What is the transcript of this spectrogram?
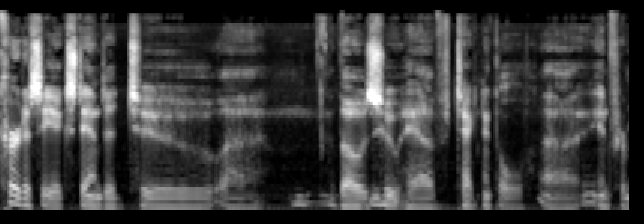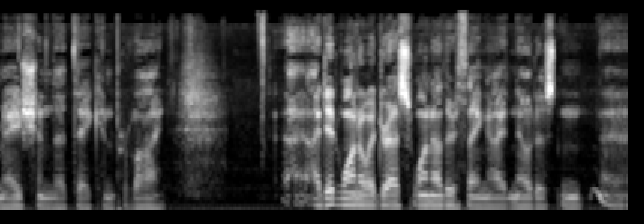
courtesy extended to uh, those mm-hmm. who have technical uh, information that they can provide. I did want to address one other thing I'd noticed, and uh,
